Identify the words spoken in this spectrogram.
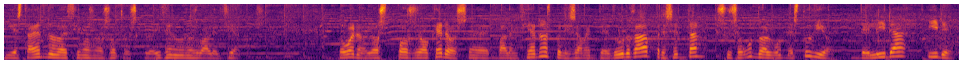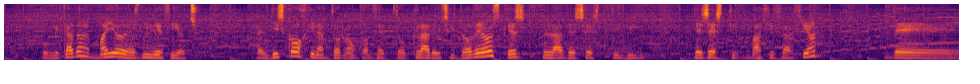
Y esta vez no lo decimos nosotros, que lo dicen unos valencianos. Pero bueno, los post-rockeros eh, valencianos, precisamente Durga, presentan su segundo álbum de estudio, Delira Ire, publicado en mayo de 2018. El disco gira en torno a un concepto claro y sin rodeos, que es la desestigmatización de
